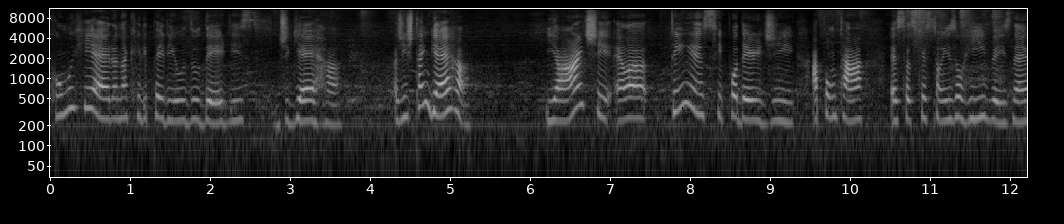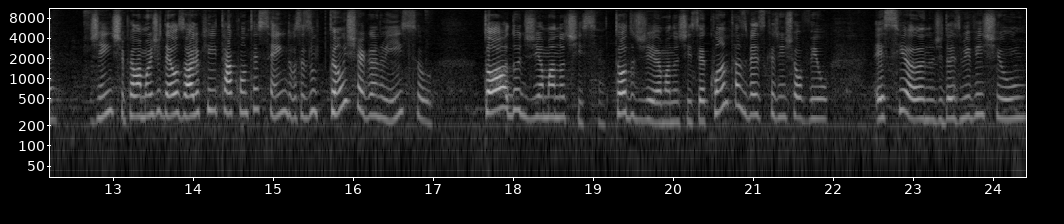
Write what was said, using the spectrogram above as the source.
como que era naquele período deles de guerra? A gente está em guerra. E a arte, ela tem esse poder de apontar essas questões horríveis, né? Gente, pelo amor de Deus, olha o que está acontecendo. Vocês não estão enxergando isso? Todo dia é uma notícia. Todo dia é uma notícia. Quantas vezes que a gente ouviu esse ano de 2021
